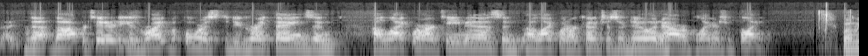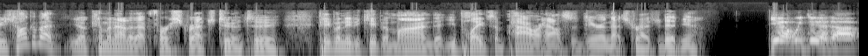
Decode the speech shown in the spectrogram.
the the opportunity is right before us to do great things, and I like where our team is, and I like what our coaches are doing, how our players are playing. When we talk about you know coming out of that first stretch two and two, people need to keep in mind that you played some powerhouses during that stretch, didn't you? Yeah, we did. Uh,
